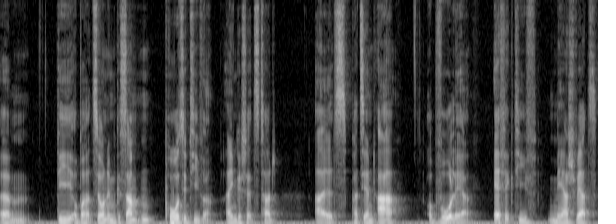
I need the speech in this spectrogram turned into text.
ähm, die Operation im Gesamten positiver eingeschätzt hat als Patient A, obwohl er effektiv mehr Schmerz,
